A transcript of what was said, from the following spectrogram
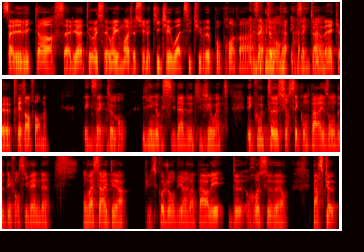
Salut Victor, salut à tous. Oui, moi je suis le TJ Watt si tu veux pour prendre un, Exactement, un exactement. mec euh, très en forme. Exactement. L'inoxydable de TJ Watt. Écoute, euh, sur ces comparaisons de defensive end, on va s'arrêter là, puisqu'aujourd'hui, on va parler de receveurs. Parce que,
